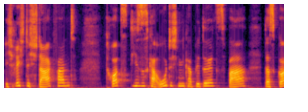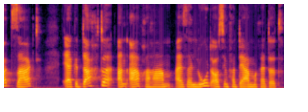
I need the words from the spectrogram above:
ich richtig stark fand, trotz dieses chaotischen Kapitels, war, dass Gott sagt, er gedachte an Abraham, als er Lot aus dem Verderben rettet.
